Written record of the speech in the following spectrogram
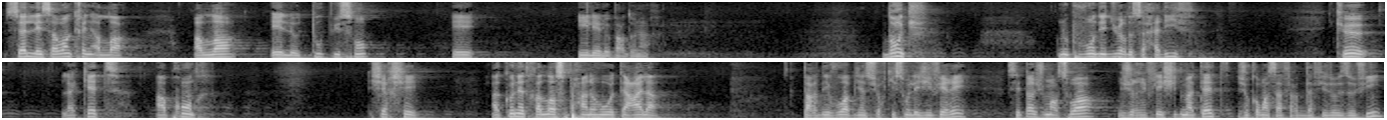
Seuls les savants craignent Allah. Allah est le Tout-Puissant et il est le pardonneur. Donc, nous pouvons déduire de ce hadith que la quête à prendre chercher à connaître Allah subhanahu wa ta'ala par des voies bien sûr qui sont légiférées, c'est pas je m'assois, je réfléchis de ma tête, je commence à faire de la philosophie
